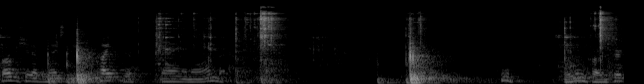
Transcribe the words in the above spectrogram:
Probably should have a nice piece of pipe to bang it on, but. Hmm, Getting closer.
